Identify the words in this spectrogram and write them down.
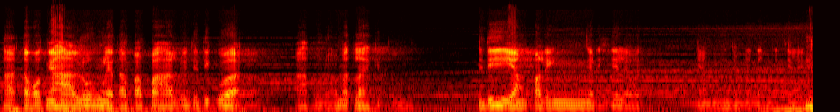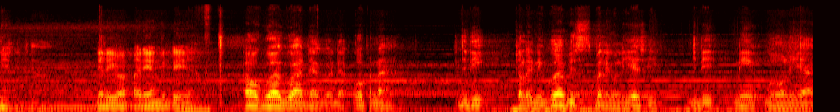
Ha- takutnya halu ngeliat apa apa halu. Jadi gua ah bodo amat lah gitu. Jadi yang paling ngeri sih lewat yang jembatan kecil itu Iya, kecil. dari pada yang gede ya Oh gue gua ada gue ada gue pernah. Jadi kalau ini gue habis balik kuliah sih. Jadi ini gue kuliah.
